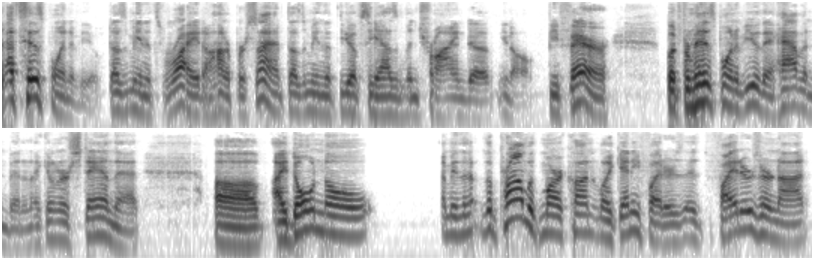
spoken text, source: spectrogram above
That's his point of view. Doesn't mean it's right 100%. Doesn't mean that the UFC hasn't been trying to, you know, be fair. But from his point of view, they haven't been, and I can understand that. Uh, I don't know. I mean, the, the problem with Mark Hunt, like any fighters, it, fighters are not.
